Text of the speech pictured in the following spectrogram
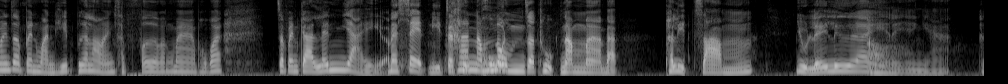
มันจะเป็นวันที่เพื่อนเรายังซัฟเฟอร์มากๆ เพราะว่าจะเป็นการเล่นใหญ่แบบเมสเซจนี้จะถูถ้ากน้ำพูนดมจะถูกนำมาแบบผลิตซ้ำอยู่เรื่อยอ๋ออๆอะไรอย่างเงี้ยเอ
